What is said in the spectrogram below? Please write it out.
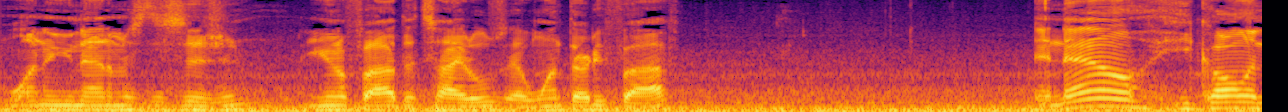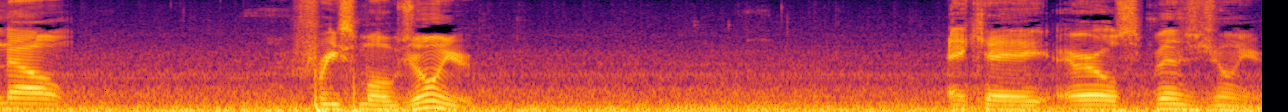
Won a unanimous decision, unified the titles at 135. And now he calling out Free Smoke Jr., aka Errol Spence Jr.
